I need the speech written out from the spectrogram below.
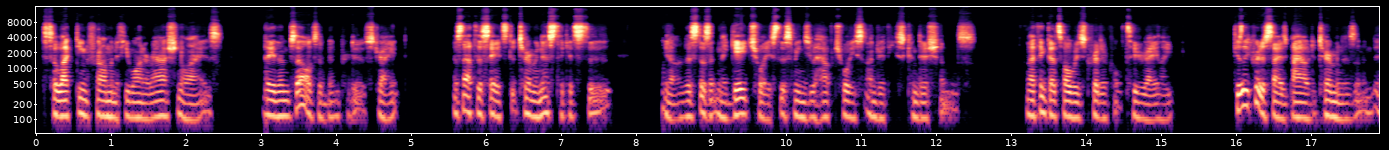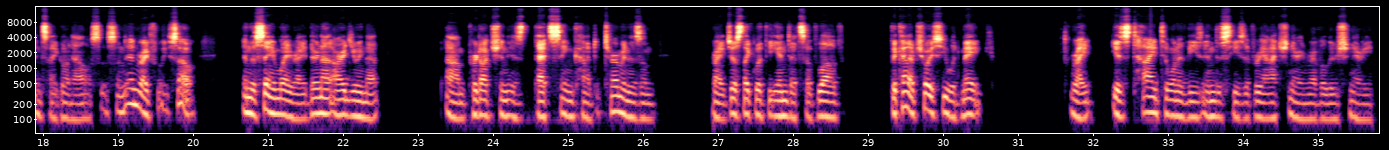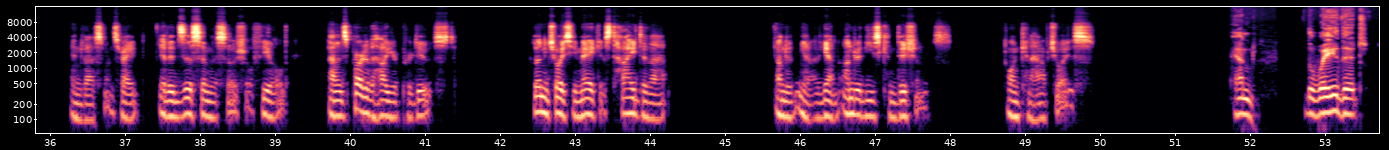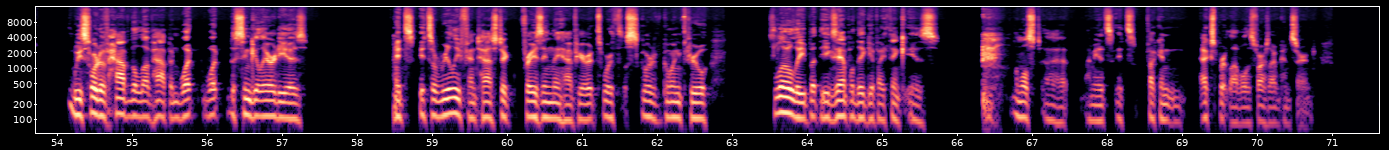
selecting from, and if you want to rationalize, they themselves have been produced, right? It's not to say it's deterministic. It's the, you know, this doesn't negate choice. This means you have choice under these conditions. And I think that's always critical too, right? Like, because they criticize biodeterminism and, and psychoanalysis, and, and rightfully so. in the same way, right? They're not arguing that um, production is that same kind of determinism, right? Just like with the index of love, the kind of choice you would make, right, is tied to one of these indices of reactionary and revolutionary investments, right? It exists in the social field, and it's part of how you're produced. So any choice you make is tied to that. Under, you know, again, under these conditions, one can have choice. And the way that we sort of have the love happen, what what the singularity is, it's it's a really fantastic phrasing they have here. It's worth sort of going through slowly, but the example they give, I think, is almost uh, I mean, it's it's fucking expert level as far as I'm concerned.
